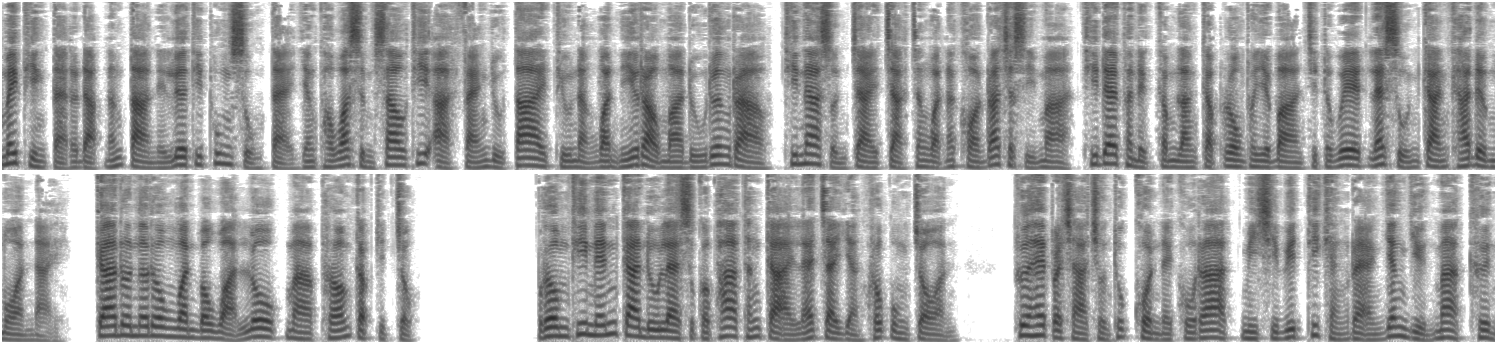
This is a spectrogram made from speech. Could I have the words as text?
ไม่เพียงแต่ระดับน้ำตาลในเลือดที่พุ่งสูงแต่ยังภาวะซึมเศร้าที่อาจแฝงอยู่ใต้ผิวหนังวันนี้เรามาดูเรื่องราวที่น่าสนใจจากจังหวัดนครราชสีมาที่ได้ผนึกกำลังกับโรงพยาบาลจิตเวชและศูนย์การค้าเดอมอลล์ในการรณรงค์วันเบาหวานโลกมาพร้อมกับกิจจกรมที่เน้นการดูแลสุขภาพทั้งกายและใจอย่างครบวงจร เพื่อให้ประชาชนทุกคนในโคราชมีชีวิตที่แข็งแรงยั่งยืนมากขึ้น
